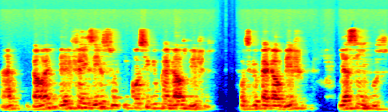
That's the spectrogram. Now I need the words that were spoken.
Né? Então ele, fez isso e conseguiu pegar os bichos, conseguiu pegar o bicho. E assim, os,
